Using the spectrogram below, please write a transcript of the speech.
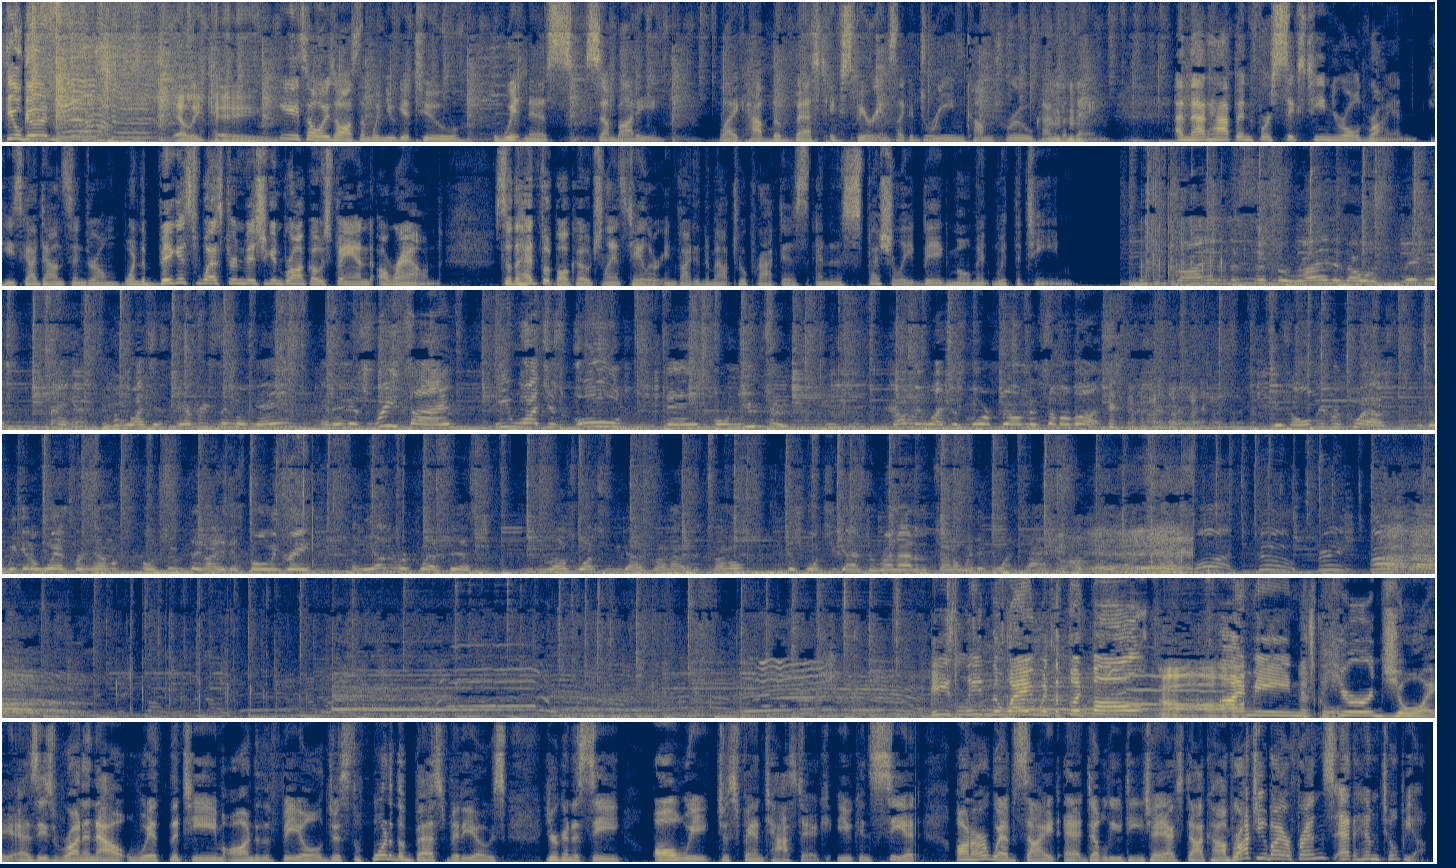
Feel good. L-E-K. It's always awesome when you get to witness somebody like have the best experience, like a dream come true kind of a mm-hmm. thing. And that happened for 16 year old Ryan. He's got Down syndrome, one of the biggest Western Michigan Broncos fan around. So the head football coach, Lance Taylor, invited him out to a practice and an especially big moment with the team. This is Ryan and his sister. Ryan is our biggest fan. He watches every single game, and in his free time, he watches old games on YouTube. Probably watches more film than some of us. His only request was that we get a win for him on Tuesday night against Bowling Green. And the other request is he loves watching you guys run out of the tunnel. He just wants you guys to run out of the tunnel with him one time. Okay? He's leading the way with the football. Aw, I mean, that's cool. pure joy as he's running out with the team onto the field. Just one of the best videos you're going to see all week. Just fantastic. You can see it on our website at WDJX.com. Brought to you by our friends at Hemtopia.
